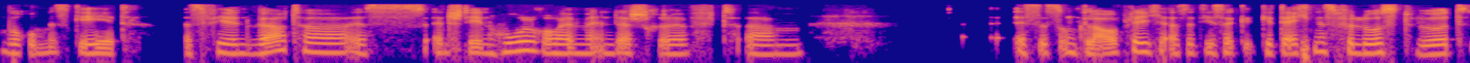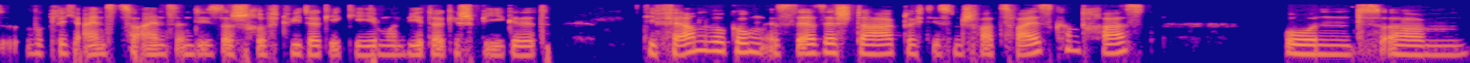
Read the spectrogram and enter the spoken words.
worum es geht. Es fehlen Wörter, es entstehen Hohlräume in der Schrift. Ähm, es ist unglaublich, also dieser Gedächtnisverlust wird wirklich eins zu eins in dieser Schrift wiedergegeben und wiedergespiegelt. Die Fernwirkung ist sehr, sehr stark durch diesen Schwarz-Weiß-Kontrast und ähm,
